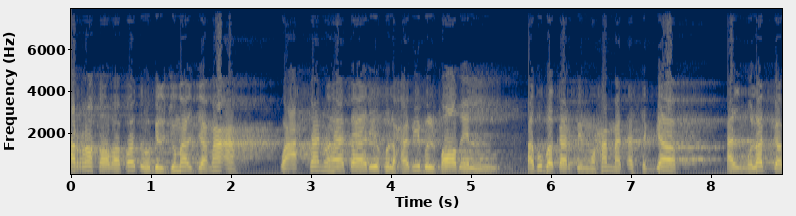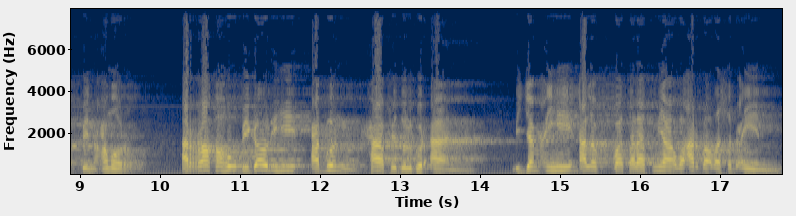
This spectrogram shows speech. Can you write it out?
أرخ وفاته بالجمل جماعة وأحسنها تاريخ الحبيب الفاضل أبو بكر بن محمد السقاف الملقب بن عمر. أرخه بقوله أب حافظ القرآن بجمعه ألف وثلاثمائة وأربعة وسبعين.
